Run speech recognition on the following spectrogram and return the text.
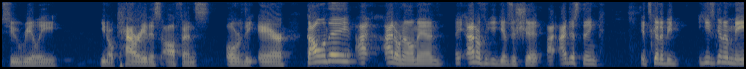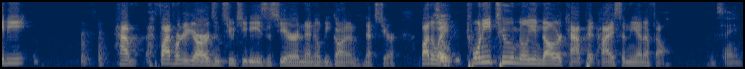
to really, you know, carry this offense over the air. Golladay, I, I don't know, man. I don't think he gives a shit. I, I just think it's going to be, he's going to maybe have 500 yards and two TDs this year, and then he'll be gone next year. By the way, $22 million cap hit highest in the NFL. Insane.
